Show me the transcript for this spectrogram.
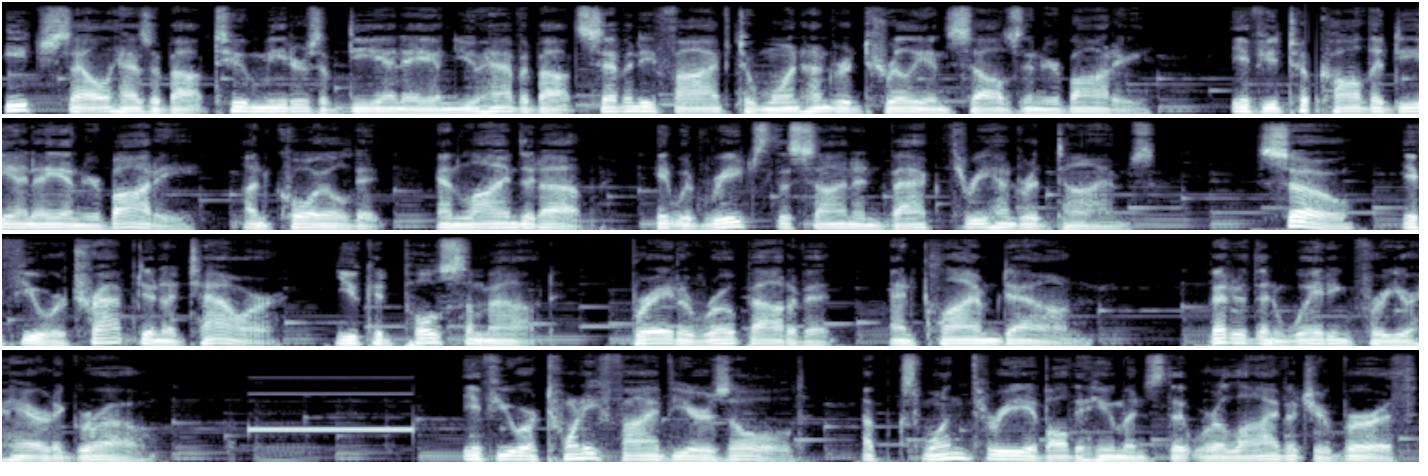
Each cell has about 2 meters of DNA and you have about 75 to 100 trillion cells in your body. If you took all the DNA in your body, uncoiled it, and lined it up, it would reach the sun and back 300 times. So, if you were trapped in a tower, you could pull some out, braid a rope out of it, and climb down. Better than waiting for your hair to grow. If you are 25 years old, ups 1-3 of all the humans that were alive at your birth,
